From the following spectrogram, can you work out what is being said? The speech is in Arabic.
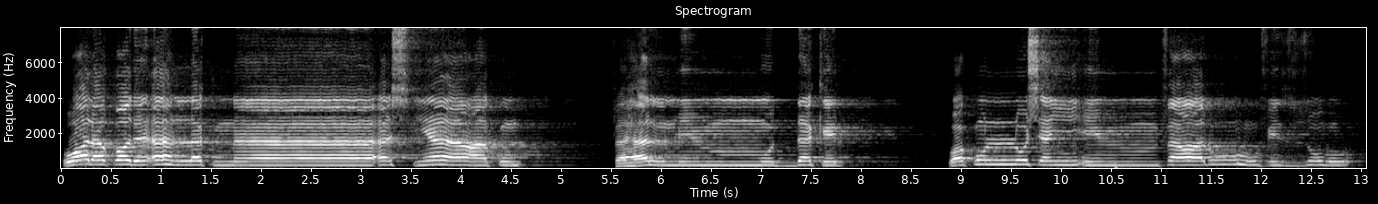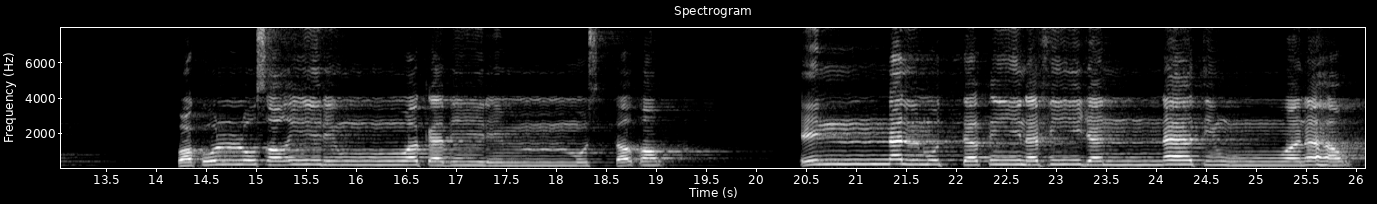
وَلَقَدْ أَهْلَكْنَا أَشْيَاعَكُمْ فَهَلْ مِن مُدَّكِرٍ وَكُلُّ شَيْءٍ فَعَلُوهُ فِي الزُّبُرِ وَكُلُّ صَغِيرٍ وَكَبِيرٍ مُسْتَطَرٍ إِنَّ الْمُتَّقِينَ فِي جَنَّاتٍ وَنَهَرٍ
